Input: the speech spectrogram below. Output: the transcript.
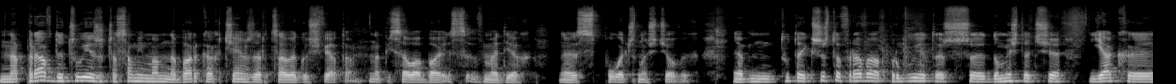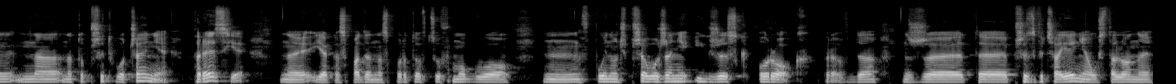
Naprawdę czuję, że czasami mam na barkach ciężar całego świata, napisała Biles w mediach e, społecznościowych. E, tutaj Krzysztof Rawa próbuje też e, domyśleć się, jak na, na to przytłoczenie, presję, jaka spada na sportowców, mogło mm, wpłynąć przełożenie igrzysk o rok, prawda? Że te przyzwyczajenia, ustalony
